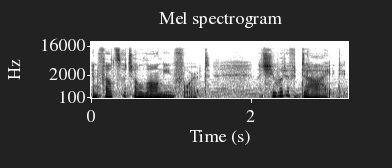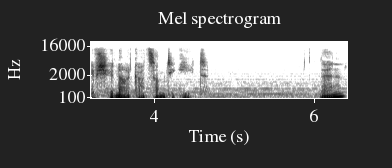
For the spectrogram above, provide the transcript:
and felt such a longing for it that she would have died if she had not got some to eat. Then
